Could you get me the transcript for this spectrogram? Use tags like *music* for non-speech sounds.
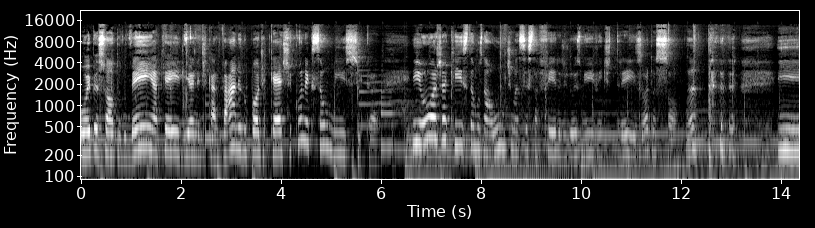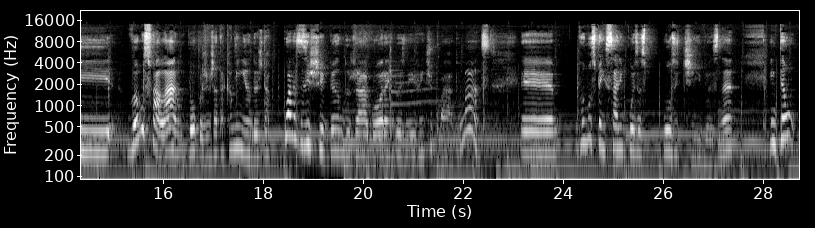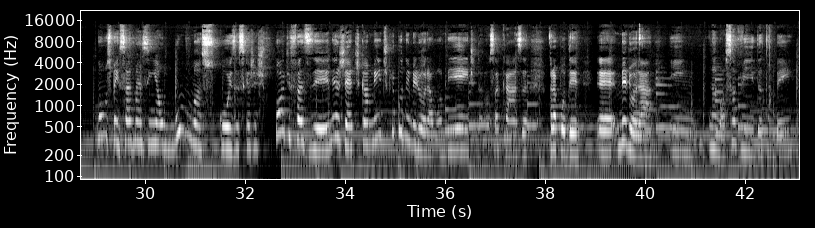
Oi, pessoal, tudo bem? Aqui é a Eliane de Carvalho do podcast Conexão Mística. E hoje aqui estamos na última sexta-feira de 2023, olha só, né? *laughs* e vamos falar um pouco, a gente já está caminhando, a gente está quase chegando já agora em 2024, mas é, vamos pensar em coisas positivas, né? Então, vamos pensar mais em algumas coisas que a gente pode fazer energeticamente para poder melhorar o ambiente da nossa casa, para poder é, melhorar em, na nossa vida também.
